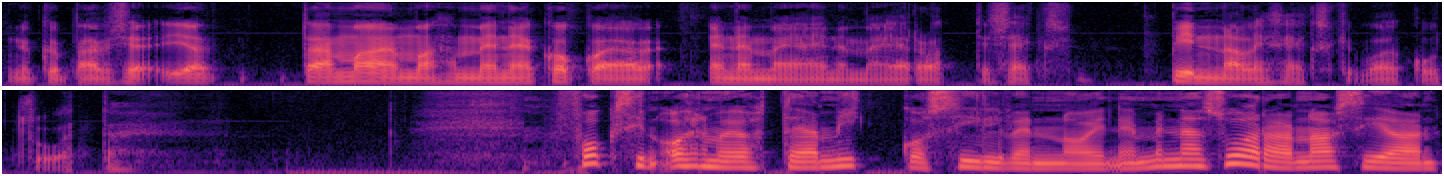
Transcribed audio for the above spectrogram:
nykypäivässä. Ja tämä maailmahan menee koko ajan enemmän ja enemmän erottiseksi pinnalliseksi voi kutsua. Että. Foxin ohjelmajohtaja Mikko Silvennoinen, mennään suoraan asiaan.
